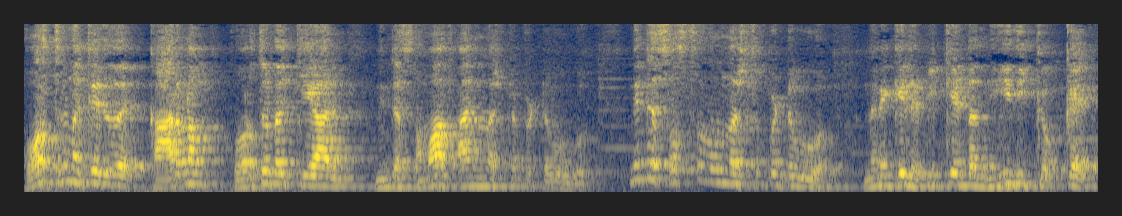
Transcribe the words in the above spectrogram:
കോർത്തിണക്കരുത്. കാരണം കോർത്തിണക്കിയാൽ നിന്റെ സമാധാനം നഷ്ടപ്പെട്ടു പോകും. നിന്റെ സ്വസ്ഥത നഷ്ടപ്പെട്ടു പോകും. നിനക്ക് ലഭിക്കേണ്ട നീതിക്കൊക്കെ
